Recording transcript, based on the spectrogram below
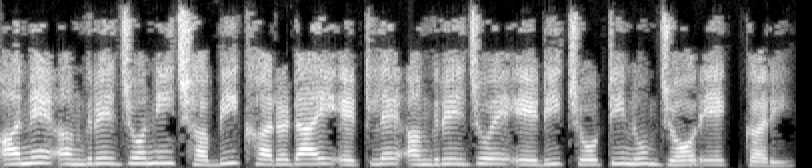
અને અંગ્રેજોની છબી ખરડાઈ એટલે અંગ્રેજોએ એડી ચોટીનું જોર એક કરી.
